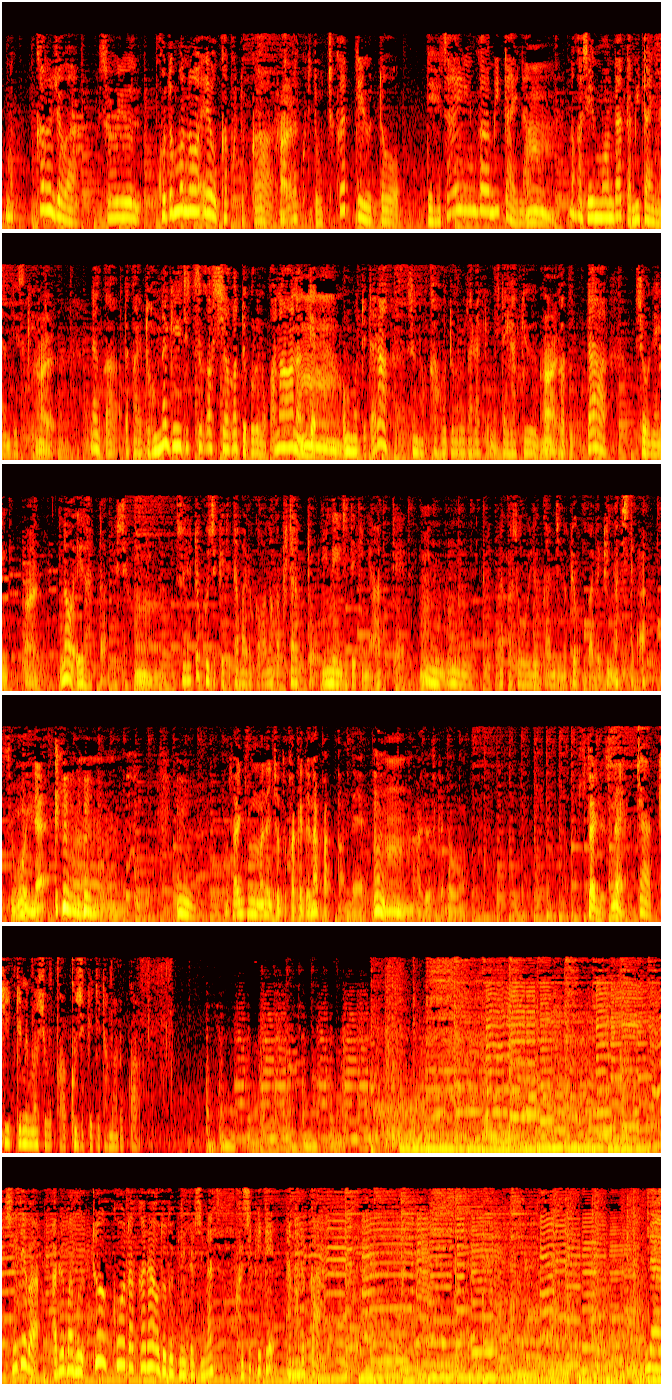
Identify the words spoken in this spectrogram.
ま、彼女はそういう子供の絵を描くとかじゃなくてどっちかっていうとデザイン画みたいなうん。のが専門だったみたいなんですけど、はい。なんかだからどんな芸術が仕上がってくるのかななんてうん。思ってたらその顔泥だらけにした野球部をかぶった少年はい。の絵だったんですよ。うん。それとくじけてたまるかはなんかピタッとイメージ的にあって、ううんん、うんなんかそういう感じの曲ができました。すごいね、うん。うん、最近もねちょっとかけてなかったんで、うん。あれですけど。聞きたいですね。じゃあ聞いてみましょうか。くじけてたまるか。それではアルバム「トゥーコーダ」からお届けいたします「くじけてたまるか」何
